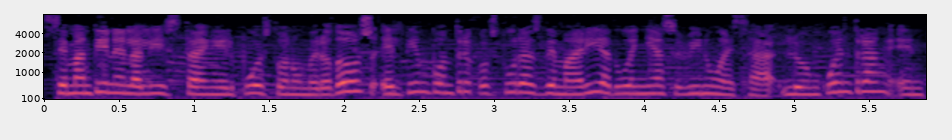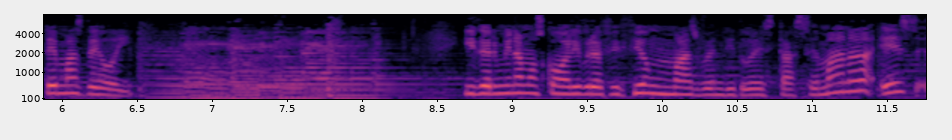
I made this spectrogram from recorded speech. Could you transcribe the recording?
Se mantiene en la lista en el puesto número 2 El tiempo entre costuras de María Dueñas Vinuesa. Lo encuentran en temas de hoy. Y terminamos con el libro de ficción más vendido esta semana. Es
